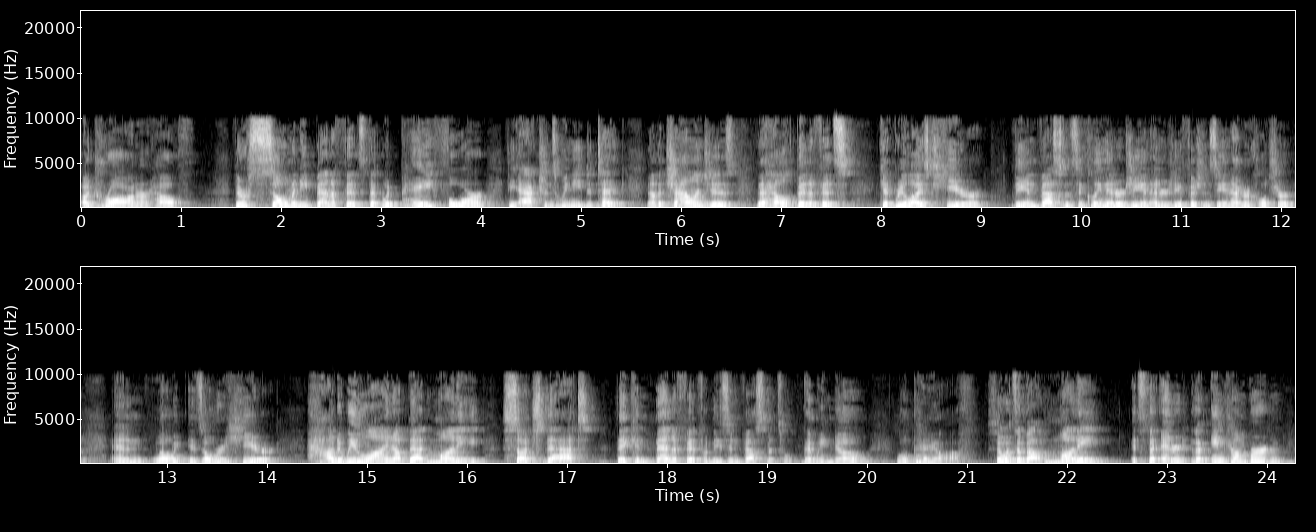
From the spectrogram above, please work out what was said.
a draw on our health. There are so many benefits that would pay for the actions we need to take. Now the challenge is the health benefits get realized here, the investments in clean energy and energy efficiency in agriculture and well is over here. How do we line up that money such that they can benefit from these investments that we know will pay off? So it's about money, it's the, energy, the income burden,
